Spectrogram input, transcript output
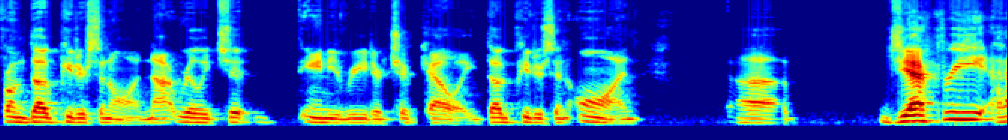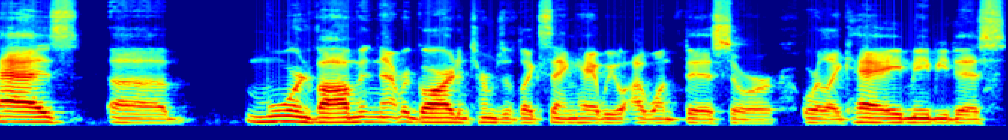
from Doug Pederson on, not really Chip, Andy Reid or Chip Kelly. Doug Pederson on. Uh, Jeffrey has uh, more involvement in that regard in terms of like saying, "Hey, we I want this," or or like, "Hey, maybe this,"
